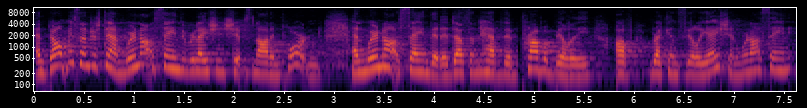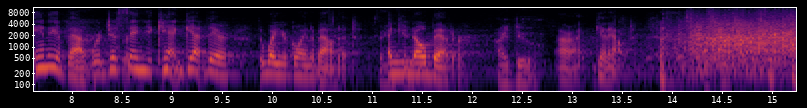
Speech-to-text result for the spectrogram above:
and don't misunderstand we're not saying the relationship's not important and we're not saying that it doesn't have the probability of reconciliation. We're not saying any of that. We're just saying you can't get there the way you're going about it. Thank and you you. know better I do. all right get out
